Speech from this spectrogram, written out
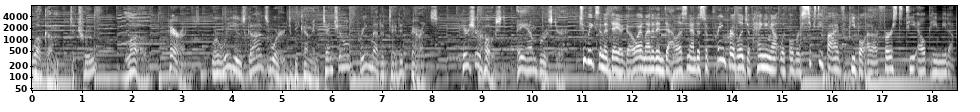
Welcome to Truth, Love, Parents, where we use God's Word to become intentional, premeditated parents. Here's your host, A.M. Brewster. Two weeks and a day ago, I landed in Dallas and had the supreme privilege of hanging out with over 65 people at our first TLP meetup.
